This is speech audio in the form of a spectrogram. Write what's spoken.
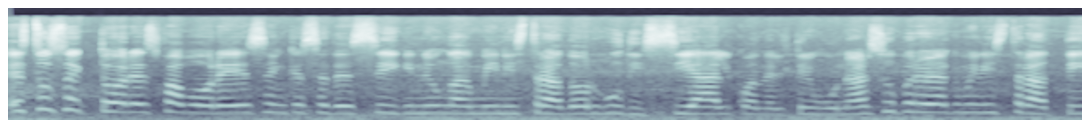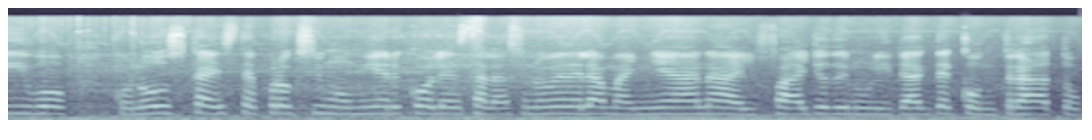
Estos sectores favorecen que se designe un administrador judicial cuando el Tribunal Superior Administrativo conozca este próximo miércoles a las 9 de la mañana el fallo de nulidad de contrato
